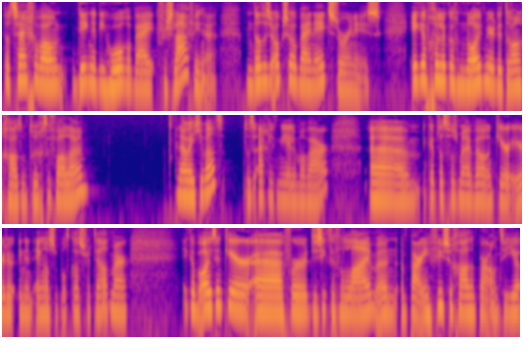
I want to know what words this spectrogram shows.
Dat zijn gewoon dingen die horen bij verslavingen. En dat is ook zo bij een eetstoornis. Ik heb gelukkig nooit meer de drang gehad om terug te vallen. Nou, weet je wat? Dat is eigenlijk niet helemaal waar. Um, ik heb dat volgens mij wel een keer eerder in een Engelse podcast verteld. Maar ik heb ooit een keer uh, voor de ziekte van Lyme een, een paar infusen gehad. Een paar anti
